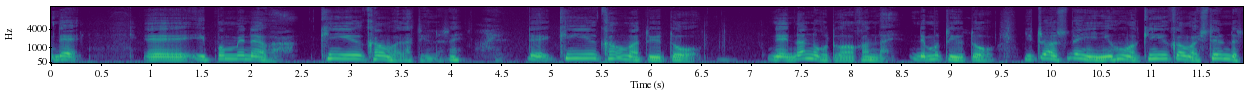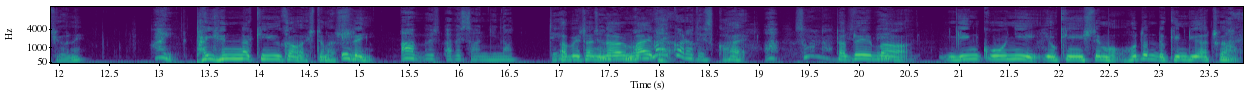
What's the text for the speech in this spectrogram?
で、えー、1本目の矢は、金融緩和だというんですね。はい、で、金融緩和というと、ね、何のことか分かんない。で、もっと言うと、実はすでに日本は金融緩和してるんですよね。はい。大変な金融緩和してます、すでに。安倍安倍さんになって？安倍さんになる前から。前からですか？はい。あ、そうなんです、ね、例えば、銀行に預金してもほとんど金利がつかない。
